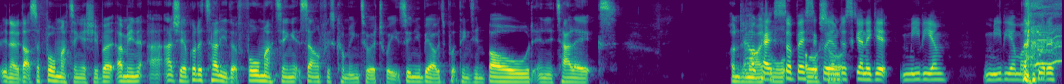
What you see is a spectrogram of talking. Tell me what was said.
you know that's a formatting issue. But I mean, actually, I've got to tell you that formatting itself is coming to a tweet. Soon you'll be able to put things in bold, in italics, underline. Okay, all, so basically, I'm just gonna get medium, medium on Twitter.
